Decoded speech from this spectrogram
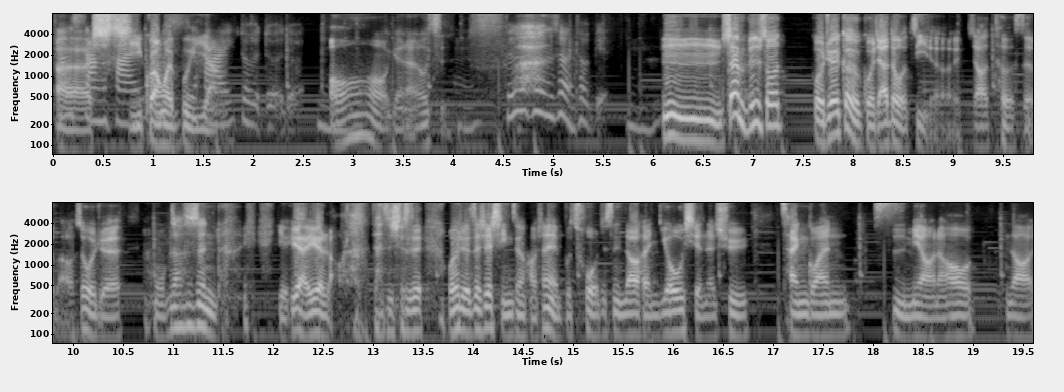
呃习惯会不一样。对对对，嗯，哦，原来如此。嗯，可是真的是很特别，嗯，嗯嗯嗯，虽然不是说，我觉得各个国家都有自己的比较特色吧，所以我觉得我不知道是不是也越来越老了，但是就是我会觉得这些行程好像也不错，就是你知道很悠闲的去参观寺庙，然后你知道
